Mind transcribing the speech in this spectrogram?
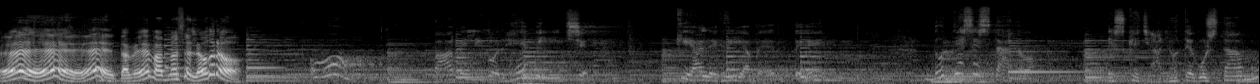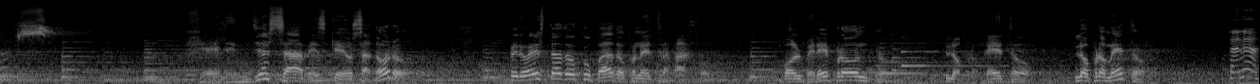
¡Eh! ¡Eh! También vamos el logro. Oh, Pavel Igorevich. Qué alegría verte. ¿Dónde has estado? ¿Es que ya no te gustamos? Helen, ya sabes que os adoro. Pero he estado ocupado con el trabajo. Volveré pronto. Lo prometo. Lo prometo. Zana,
